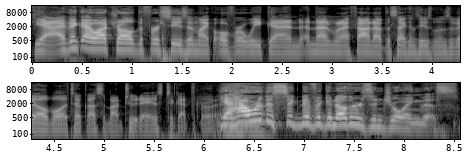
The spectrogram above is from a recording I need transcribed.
Yeah, I think I watched all of the first season like over a weekend, and then when I found out the second season was available, it took us about two days to get through it. Yeah, how are the significant others enjoying this?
